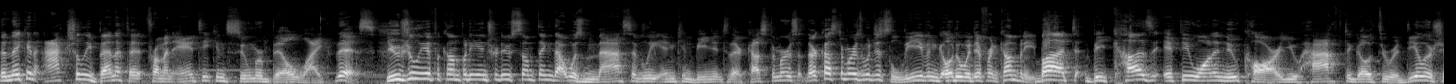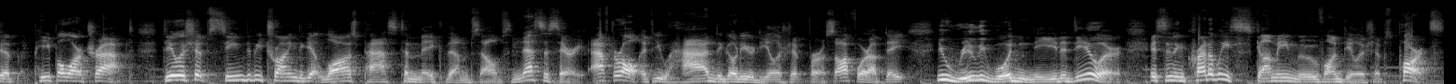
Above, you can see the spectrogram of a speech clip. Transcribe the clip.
then they can actually benefit from an anti-consumer bill like this. Usually if a company introduced something that was massively inconvenient to their customers, their customers would just leave and go to a different company. But because if you want a new car, you have to go through a dealership, people are trapped Dealerships seem to be trying to get laws passed to make themselves necessary. After all, if you had to go to your dealership for a software update, you really would need a dealer. It's an incredibly scummy move on dealerships' parts.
